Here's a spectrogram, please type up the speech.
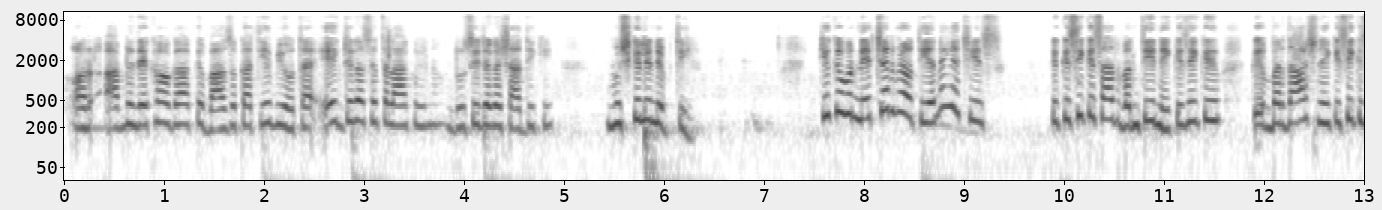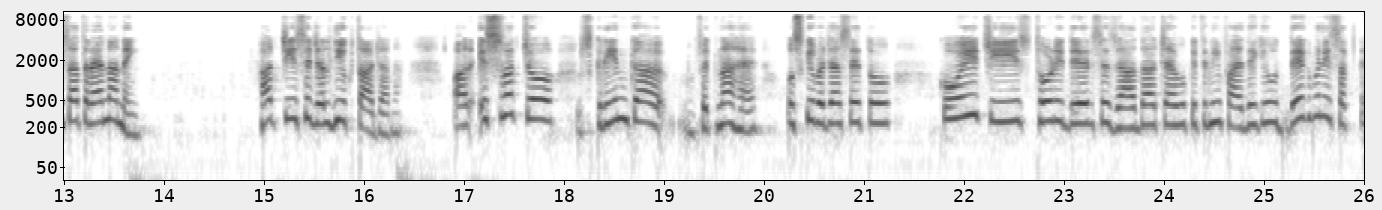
اور آپ نے دیکھا ہوگا کہ بعض اوقات یہ بھی ہوتا ہے، ایک جگہ سے طلاق ہوئی نا، دوسری جگہ شادی کی، مشکل ہی نپتی ہے۔ کیونکہ وہ نیچر میں ہوتی ہے نا یہ چیز، کہ کسی کے ساتھ بنتی نہیں، کسی کی برداشت نہیں، کسی کے ساتھ رہنا نہیں۔ ہر چیز سے جلدی اکتا جانا۔ اور اس وقت جو اسکرین کا فتنا ہے، اس کی وجہ سے تو کوئی چیز تھوڑی دیر سے زیادہ، چاہے وہ کتنی فائدے کی وہ دیکھ بھی نہیں سکتے۔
